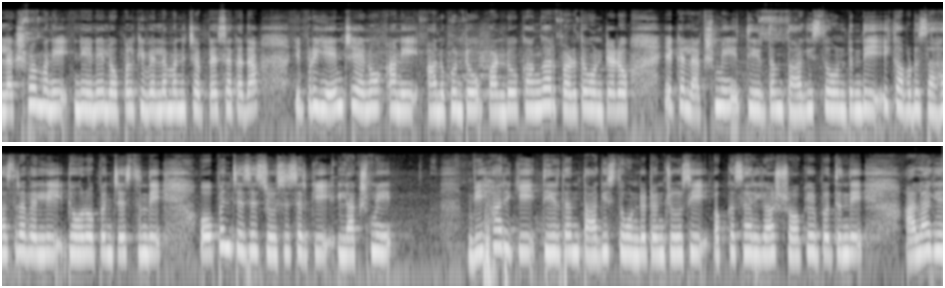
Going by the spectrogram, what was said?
లక్ష్మమ్మని నేనే లోపలికి వెళ్ళమని చెప్పేశా కదా ఇప్పుడు ఏం చేయను అని అనుకుంటూ పండు కంగారు పడుతూ ఉంటాడు. ఇక లక్ష్మి తీర్థం తాగిస్తూ ఉంటుంది. ఇక అప్పుడు సహస్ర వెళ్ళి డోర్ ఓపెన్ చేస్తుంది. ఓపెన్ చేసి చూసేసరికి లక్ష్మి విహారికి తీర్థం తాగిస్తూ ఉండటం చూసి ఒక్కసారిగా షాక్ అయిపోతుంది. అలాగే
